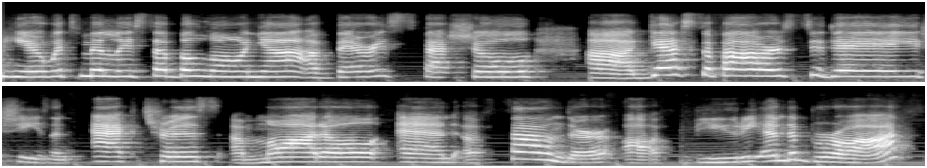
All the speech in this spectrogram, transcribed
here with Melissa Boloña, a very special uh, guest of ours today. She's an actress, a model, and a founder of Beauty and the Broth.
